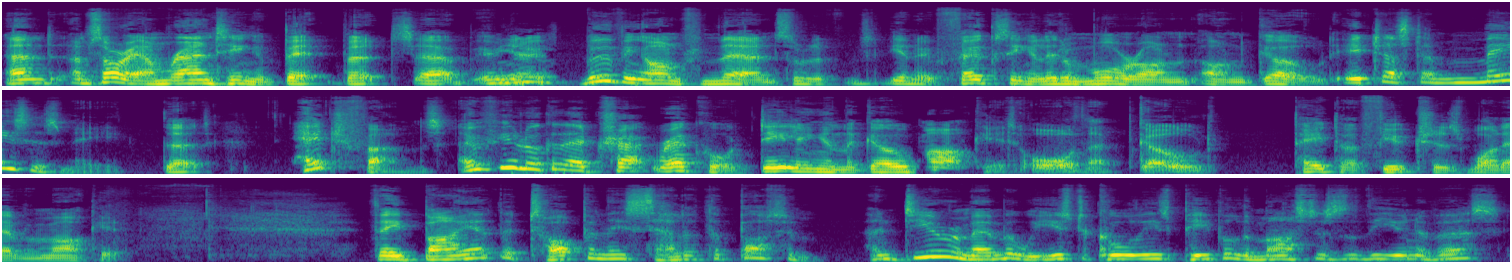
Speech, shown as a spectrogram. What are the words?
And I'm sorry, I'm ranting a bit, but uh, you know, moving on from there and sort of you know focusing a little more on on gold, it just amazes me that hedge funds, and if you look at their track record dealing in the gold market or the gold paper, futures, whatever market. They buy at the top and they sell at the bottom. And do you remember we used to call these people the masters of the universe?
